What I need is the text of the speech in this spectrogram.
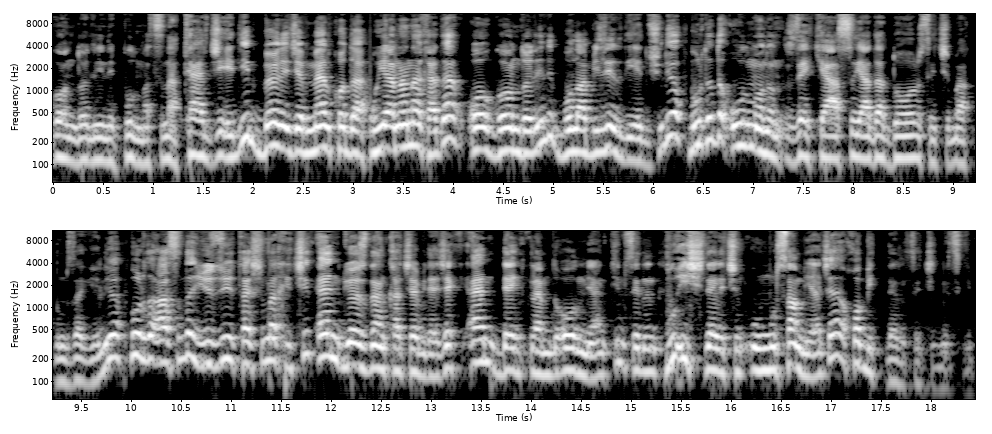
Gondolin'i bulmasına tercih edeyim. Böylece Melko'da uyanana kadar o Gondolin'i bulabilir diye düşünüyor. Burada da Ulmo'nun zekası ya da doğru seçimi aklımıza geliyor. Burada aslında yüzüğü taşımak için en gözden kaçabilecek, en denklemde olmayan, kimsenin bu işler için umursamayacağı hobbitlerin seçilmesi gibi.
